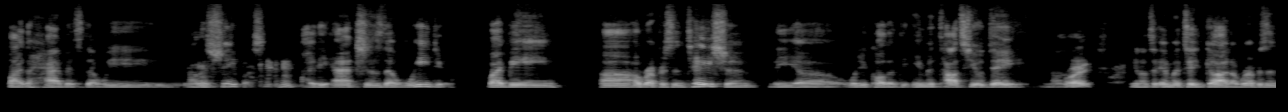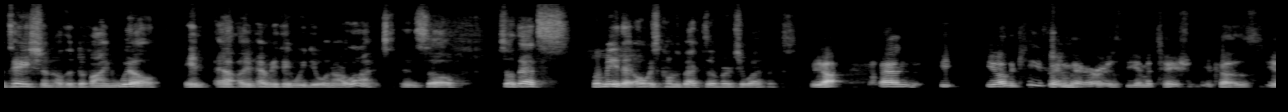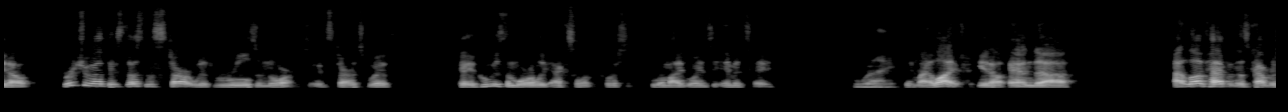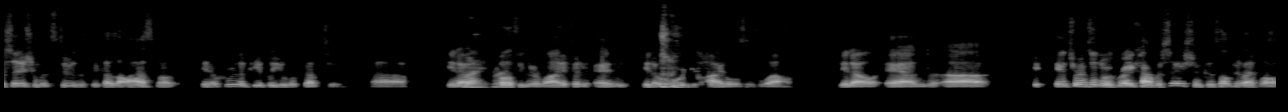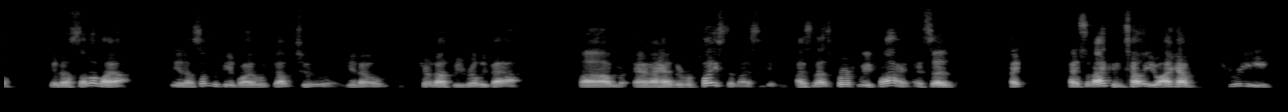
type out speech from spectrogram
By the habits that we you know that shape us, by the actions that we do, by being uh, a representation, the uh, what do you call it? The imitatio Dei, you know, right? You know, to imitate God, a representation of the divine will in uh, in everything we do in our lives. And so, so that's for me. That always comes back to virtue ethics. Yeah, and you know, the key thing there is the imitation, because you know, virtue ethics doesn't start with rules and norms. It starts with, okay, who is the morally excellent person? Who am I going to imitate? Right. in my life you know and uh i love having this conversation with students because i'll ask them you know who are the people you looked up to uh you know right, right. both in your life and and you know who are your idols as well you know and uh it, it turns into a great conversation because they'll be like well you know some of my you know some of the people i looked up to you know turned out to be really bad um and i had to replace them. I said i said that's perfectly fine. I said i i said i can tell you i have three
